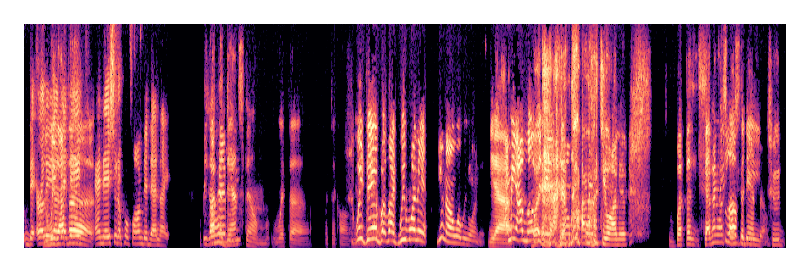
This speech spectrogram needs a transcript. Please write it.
the earlier we got that day, and they should have performed it that night. we got Go the ahead, baby. dance film with the what's it called? We did, but like we wanted, you know what we wanted. yeah. I mean, I love but the dance I, film. know, of I course. put you on it. But the seven was We love supposed to dance be film. two.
